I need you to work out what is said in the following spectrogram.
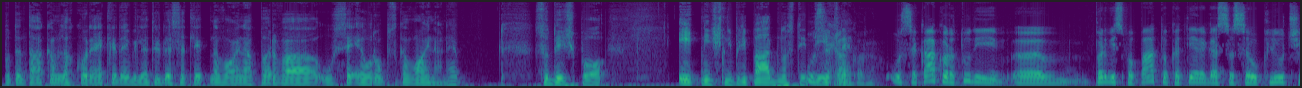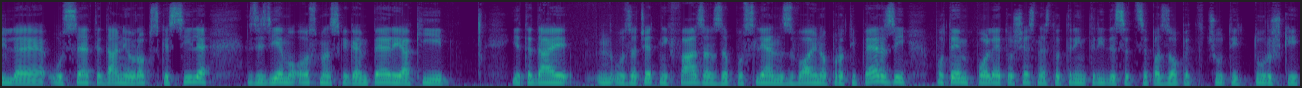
potem takem lahko rekli, da je bila 30-letna vojna prva vseevropska vojna. Ne? Sodeč po etnični pripadnosti teh ljudi. Vsekakor tudi uh, prvi spopad, v katerega so se vključile vse te danje evropske sile, z izjemo Osmanskega imperija, ki je tedaj v začetnih fazah zaposlen z vojno proti Perziji, potem po letu 1633 se pa zopet čuti turški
